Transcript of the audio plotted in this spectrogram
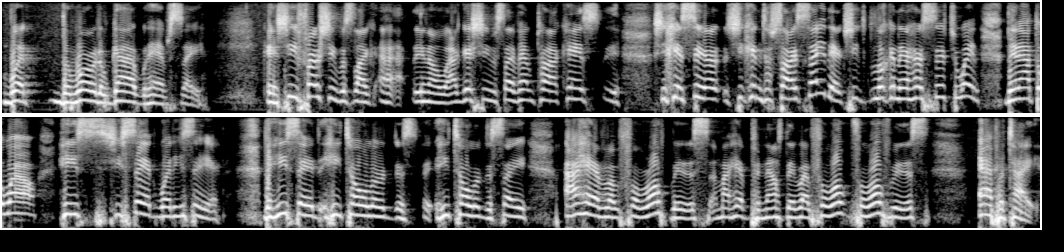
what the word of God would have to say. And she first she was like, uh, you know, I guess she was like, "I'm I can't." She can't see her. She can't start say that. She's looking at her situation. Then after a while, he she said what he said. Then he said he told her. He told her to say, "I have a ferocious. I might have pronounced that right. Ferocious appetite."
